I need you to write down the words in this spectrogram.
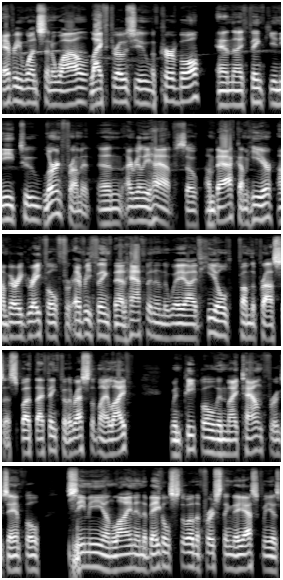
every once in a while life throws you a curveball and I think you need to learn from it. And I really have. So I'm back. I'm here. I'm very grateful for everything that happened and the way I've healed from the process. But I think for the rest of my life, when people in my town, for example, see me online in the bagel store, the first thing they ask me is,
